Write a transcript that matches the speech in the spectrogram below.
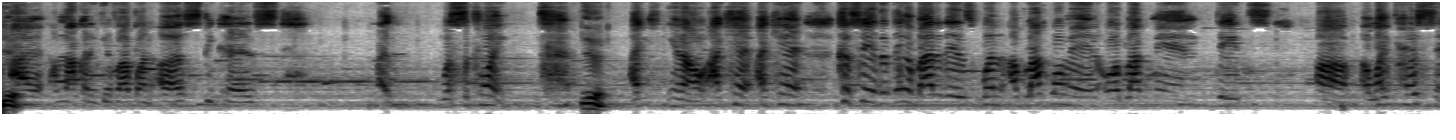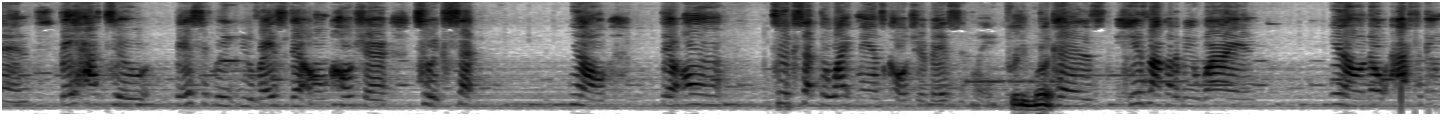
Yeah. I, I'm not gonna give up on us because like what's the point? Yeah, I, you know, I can't, I can't, cause see, the thing about it is when a black woman or a black man dates uh, a white person, they have to basically erase their own culture to accept, you know, their own, to accept the white man's culture, basically. pretty much. Because he's not going to be wearing, you know, no African,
